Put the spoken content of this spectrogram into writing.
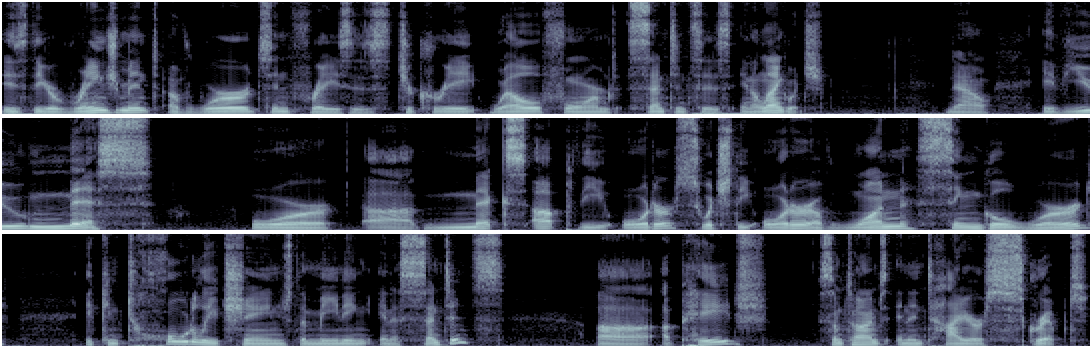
is the arrangement of words and phrases to create well formed sentences in a language. Now, if you miss or uh, mix up the order, switch the order of one single word, it can totally change the meaning in a sentence, uh, a page, sometimes an entire script.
